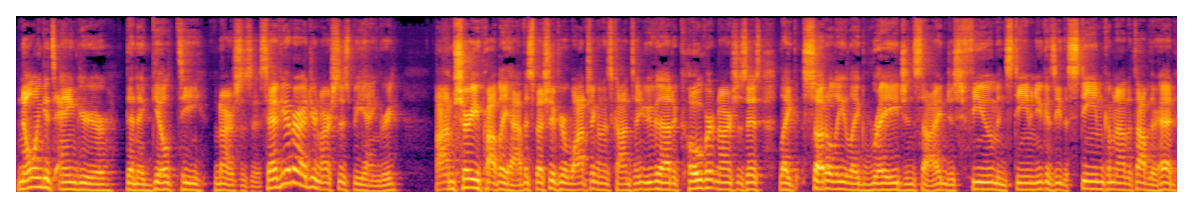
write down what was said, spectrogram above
No one gets angrier than a guilty narcissist. Have you ever had your narcissist be angry? I'm sure you probably have, especially if you're watching on this content. You've had a covert narcissist like subtly like rage inside and just fume and steam, and you can see the steam coming out of the top of their head.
